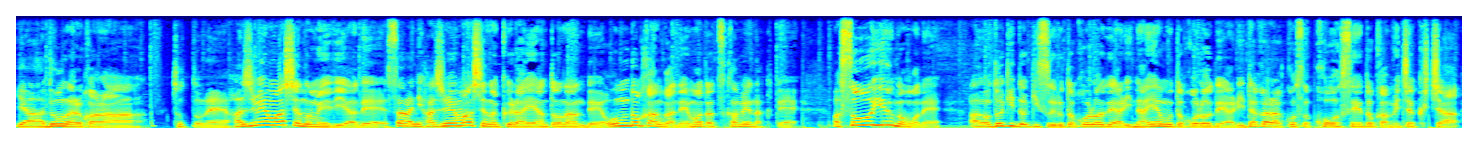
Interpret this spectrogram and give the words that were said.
いやーどうなるかな。ちょっとね初めましてのメディアでさらに初めましてのクライアントなんで温度感がねまだつかめなくて、まあ、そういうのもねあのドキドキするところであり悩むところでありだからこそ構成とかめちゃくちゃ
